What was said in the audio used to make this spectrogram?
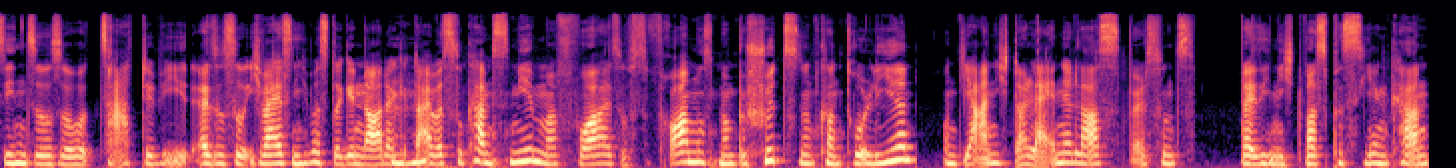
sind so, so zarte wie, also so, ich weiß nicht, was da genau der mhm. Gedanke, aber so kam es mir immer vor. Also so Frauen muss man beschützen und kontrollieren und ja nicht alleine lassen, weil sonst weiß ich nicht, was passieren kann.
